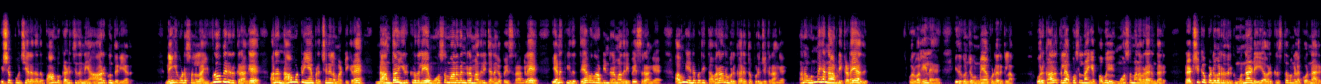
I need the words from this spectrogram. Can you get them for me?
விஷப்பூச்சி அல்லது அந்த பாம்பு கடிச்சதுன்னு யாருக்கும் தெரியாது. நீங்க கூட சொல்லலாம். இவ்வளவு பேர் இருக்கிறாங்க. ஆனா நான் மட்டும் ஏன் பிரச்சனையில மாட்டிக்கிறேன்? நான் தான் இருக்கிறதுலயே மோசமானவன்ற மாதிரி ஜனங்க பேசுறாங்களே. எனக்கு இது தேவைதான் அப்படின்ற மாதிரி பேசுறாங்க. அவங்க என்னை பத்தி தவறான ஒரு கருத்தை புரிஞ்சுக்கிறாங்க. ஆனா உண்மையா நான் அப்படி கிடையாது. ஒரு வகையில இது கொஞ்சம் உண்மையா கூட இருக்கலாம். ஒரு காலத்துல அப்போசல் நாயக பவுல் மோசமானவரா இருந்தாரு. வர்றதற்கு முன்னாடி அவர் கிறிஸ்தவங்களை கொன்னாரு.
